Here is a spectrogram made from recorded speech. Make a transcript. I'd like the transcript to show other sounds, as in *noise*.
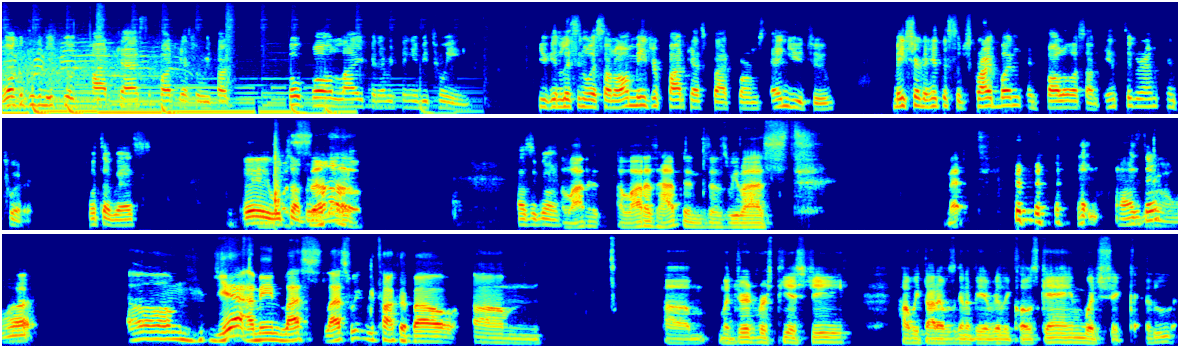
Welcome to the Midfield Podcast, a podcast where we talk football, life, and everything in between. You can listen to us on all major podcast platforms and YouTube. Make sure to hit the subscribe button and follow us on Instagram and Twitter. What's up, guys? Hey, what's, What's up, everybody? up? How's it going? A lot of a lot has happened since we last met. Has there? What? Um, yeah, I mean, last last week we talked about um, um, Madrid versus PSG, how we thought it was going to be a really close game, which it,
